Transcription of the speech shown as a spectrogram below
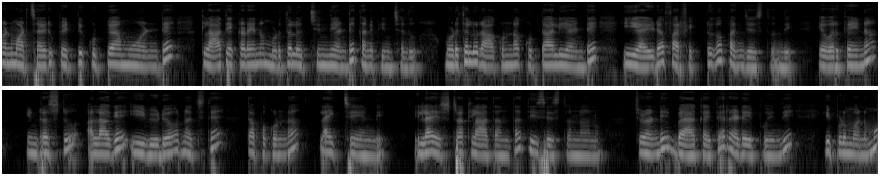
మనం అటు సైడ్ పెట్టి కుట్టాము అంటే క్లాత్ ఎక్కడైనా ముడతలు వచ్చింది అంటే కనిపించదు. ముడతలు రాకుండా కుట్టాలి అంటే ఈ ఐడియా పర్ఫెక్ట్గా పనిచేస్తుంది. ఎవరికైనా ఇంట్రెస్ట్ అలాగే ఈ వీడియో నచ్చితే తప్పకుండా లైక్ చేయండి. ఇలా ఎక్స్ట్రా క్లాత్ అంతా తీసేస్తున్నాను. చూడండి బ్యాక్ అయితే రెడీ అయిపోయింది. ఇప్పుడు మనము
